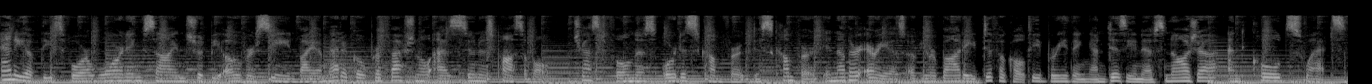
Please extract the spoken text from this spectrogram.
Any of these four warning signs should be overseen by a medical professional as soon as possible, chest fullness or discomfort discomfort in other areas of your body difficulty breathing and dizziness nausea and cold sweats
